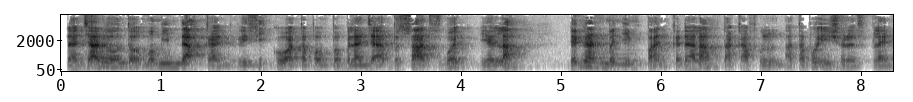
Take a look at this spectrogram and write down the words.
Dan cara untuk memindahkan risiko ataupun perbelanjaan besar tersebut ialah dengan menyimpan ke dalam takaful ataupun insurance plan.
